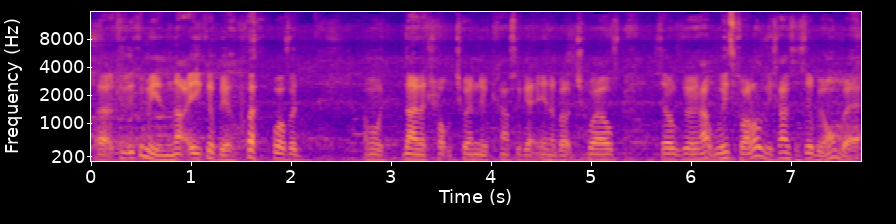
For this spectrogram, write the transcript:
Because uh, it could be a, it could be a, well, a, I'm a nine o'clock train. Newcastle get in about twelve. So with quite a lot of chance to still be on there.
